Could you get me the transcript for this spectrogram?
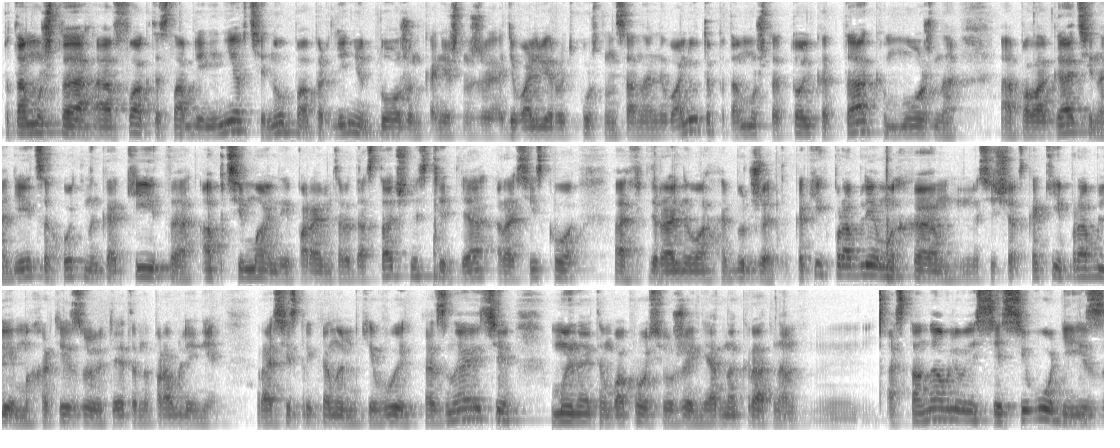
потому что а, факт ослабления нефти, ну, по определению должен, конечно же, девальвировать курс национальной валюты, потому что только так можно а, полагать и надеяться хоть на какие-то оптимальные параметры достаточности для российского федерального бюджета. Каких проблемах сейчас, какие проблемы характеризуют это направление российской экономики, вы знаете. Мы на этом вопросе уже неоднократно останавливались. Сегодня из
